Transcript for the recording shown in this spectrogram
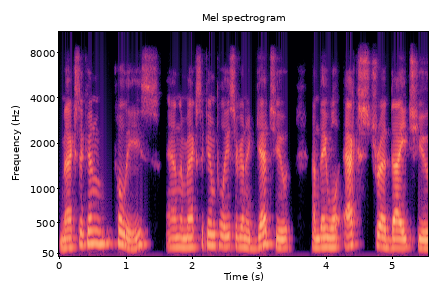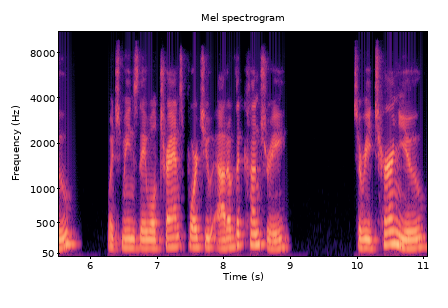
Mexican police, and the Mexican police are going to get you and they will extradite you, which means they will transport you out of the country to return you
